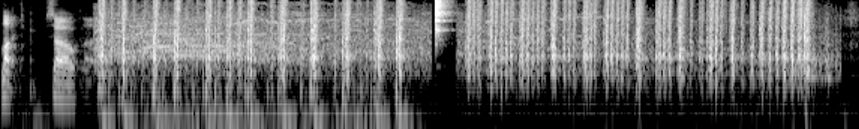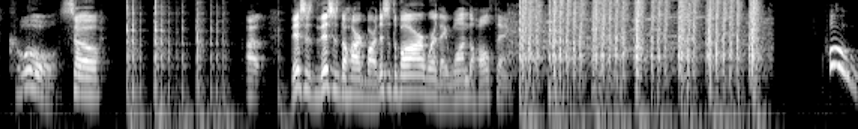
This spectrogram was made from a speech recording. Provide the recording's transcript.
Love it. So. Cool. So. This is this is the hard bar. This is the bar where they won the whole thing. Whoo!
